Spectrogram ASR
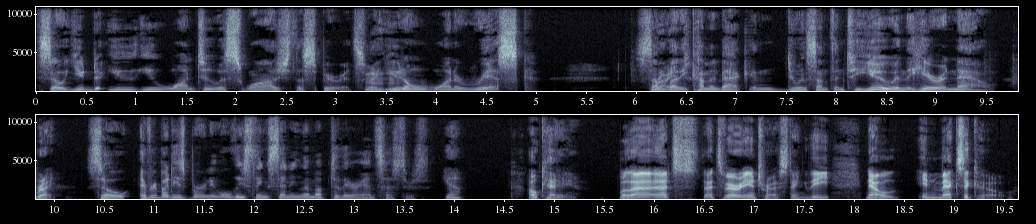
So you d- you you want to assuage the spirits, right? Mhm. You don't want to risk somebody Right. coming back and doing something to you in the here and now. Right. So everybody's burning all these things, sending them up to their ancestors. Yeah. Okay. Well, that, that's that's very interesting. The now in Mexico,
